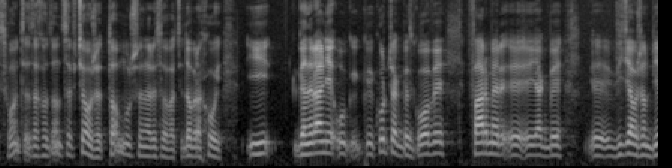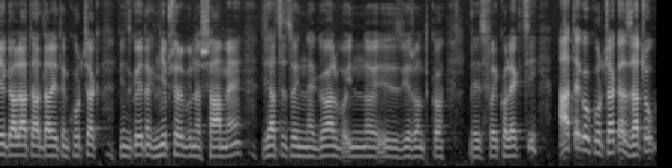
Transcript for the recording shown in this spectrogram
Słońce zachodzące w ciąży, to muszę narysować. Dobra, chuj. I generalnie kurczak bez głowy, farmer y, y, jakby y, widział, że on biega, lata dalej ten kurczak, więc go jednak nie przerobił na szamę, zjadł co innego albo inne zwierzątko swojej kolekcji, a tego kurczaka zaczął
